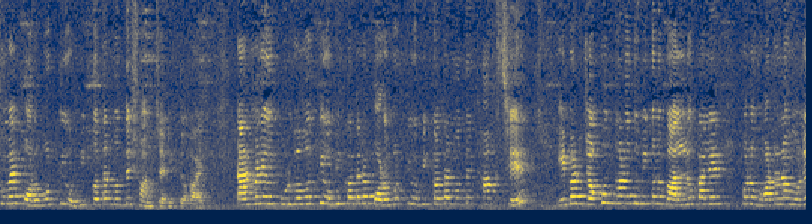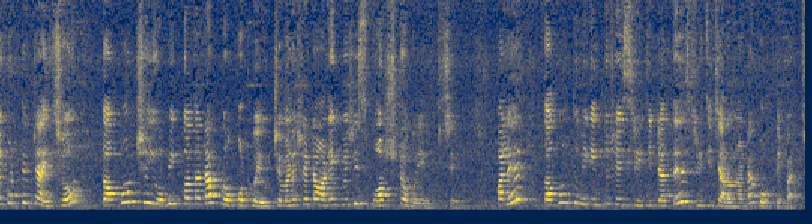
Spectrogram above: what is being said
সময় পরবর্তী অভিজ্ঞতার মধ্যে সঞ্চারিত হয়। তার মানে ওই পূর্ববর্তী অভিজ্ঞতাটা পরবর্তী অভিজ্ঞতার মধ্যে থাকছে। এবার যখন ধরো তুমি কোনো বাল্যকালের কোনো ঘটনা মনে করতে চাইছো, তখন সেই অভিজ্ঞতাটা প্রকট হয়ে উঠছে মানে সেটা অনেক বেশি স্পষ্ট হয়ে উঠছে। ফলে তখন তুমি কিন্তু সেই স্মৃতিটাতে স্মৃতিচারণাটা করতে পারছ।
